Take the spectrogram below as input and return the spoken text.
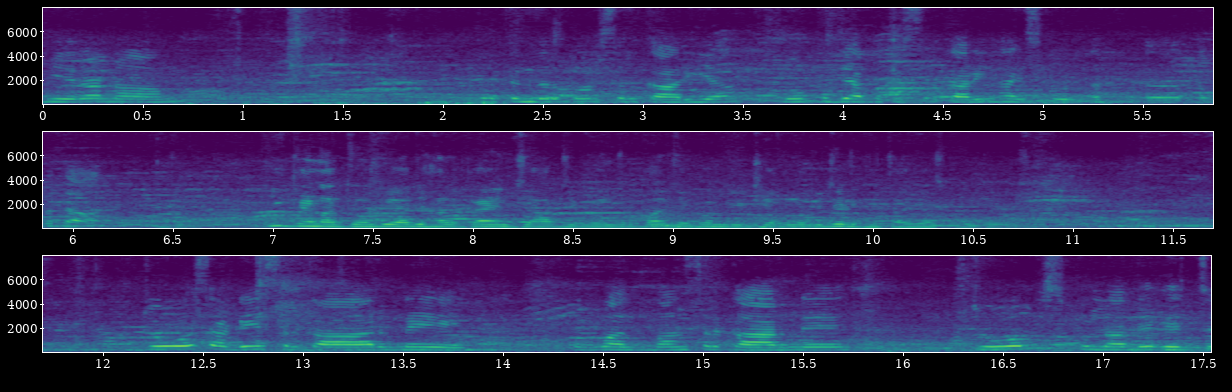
ਮੇਰਾ ਨਾਮ ਰਤਿੰਦਰ ਕੌਰ ਸਰਕਾਰੀਆ ਮੁੱਖ ਅਧਿਆਪਕ ਸਰਕਾਰੀ ਹਾਈ ਸਕੂਲ ਅਬਦਾਰ। ਕੀ ਕਹਿਣਾ ਚਾਹੁੰਦੇ ਅੱਜ ਹਲਕਾ ਇੰਚਾਰਜ ਜਗਵਿੰਦਰਪਾਲ ਜੱਗਮ ਮੀਠੀਆ ਵੱਲੋਂ ਵਿਜ਼ਿਟ ਕੀਤਾ ਗਿਆ ਸਕੂਲ ਦੇ ਵਿੱਚ। ਜੋ ਸਾਡੀ ਸਰਕਾਰ ਨੇ ਭਗਵੰਤ ਮਾਨ ਸਰਕਾਰ ਨੇ ਜੋ ਵੀ ਸਕੂਲਾਂ ਦੇ ਵਿੱਚ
